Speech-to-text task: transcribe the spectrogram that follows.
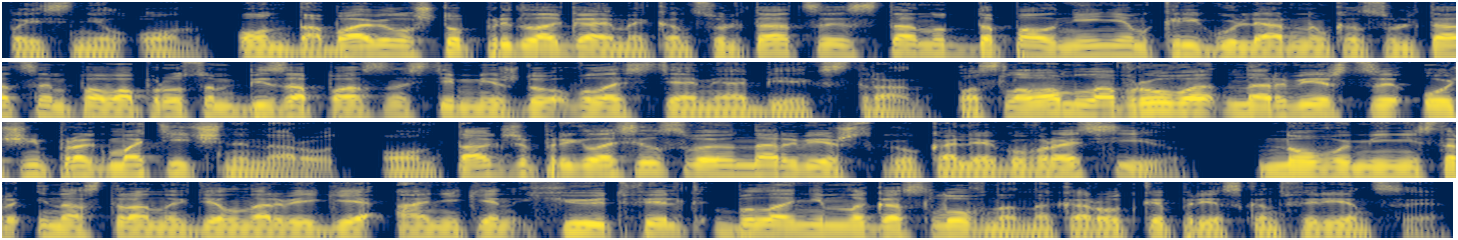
пояснил он. Он добавил, что предлагаемые консультации станут дополнением к регулярным консультациям по вопросам безопасности между властями обеих стран. По словам Лаврова, норвежцы очень прагматичный народ. Он также пригласил свою норвежскую коллегу в Россию. Новый министр иностранных дел Норвегии Аникен Хьюитфельд была немногословна на короткой пресс-конференции.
